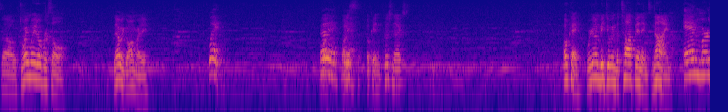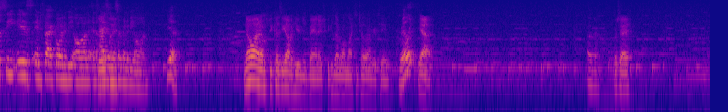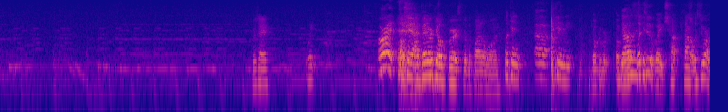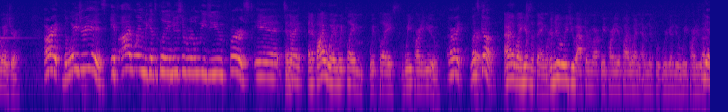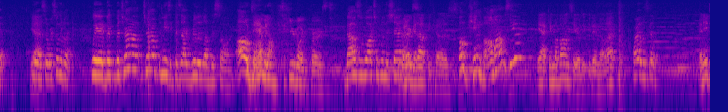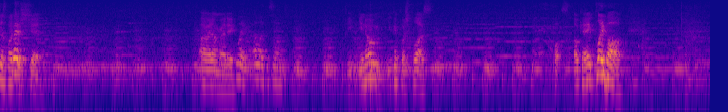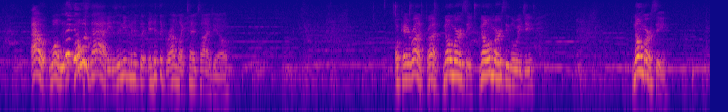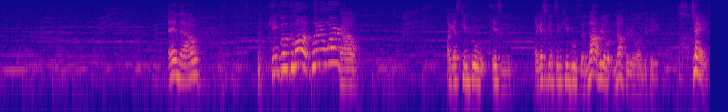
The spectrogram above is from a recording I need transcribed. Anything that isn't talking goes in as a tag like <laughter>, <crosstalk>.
So Dwayne Wade over Soul. There we go. I'm ready. Wait. What? Okay. You yeah. s- okay, push next. Okay, we're gonna be doing the top innings. Nine. And Mercy is in fact going to be on, and Seriously? items are going to be on. Yeah. No items because you have a huge advantage because everyone likes each other on your team. Really? Yeah. Okay. Push A. Push Wait. All right. Okay, I better go first for the final one. Okay. Uh, okay. Wait. Go for, okay, Guys, let's, let's do it. Wait, ti- time out. Let's do our wager. All right. The wager is if I win, we get to play New Super Luigi U first in, And if, tonight. and if I win, we play we play Wii Party U. All right. Let's First. go. Either way, here's the thing: we're gonna do Luigi U after Wii Party U if I win, and if we're gonna do a Wii Party U. Yeah. After. yeah. So we're still gonna play. Wait, wait, but but turn off turn up the music because I really love this song. Oh damn it! I'm, <laughs> you're going first. Bowser's watching from the You shadows. better get up because Oh, King Bob-omb's here. yeah, King Bomb's here. You didn't know that? All right. Let's go. And he does a bunch Wait. of shit. All right, I'm ready. Wait. I like the song. Y- you know you can push plus. Plus. Okay, play ball. Out! Whoa! Nigga. What was that? He didn't even hit the. It hit the ground like ten times. You know. Okay, run, run. No mercy. No mercy, Luigi. No mercy. And now, King Boo, come on, put it in work. now, I guess King Boo isn't. I guess you can say King Boo's the not real, not the real MVP. Change.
